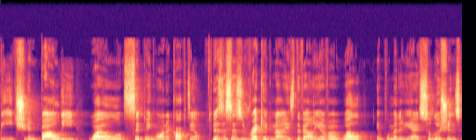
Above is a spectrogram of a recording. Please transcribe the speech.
beach in Bali while sipping on a cocktail. Businesses recognize the value of a well implemented AI solutions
